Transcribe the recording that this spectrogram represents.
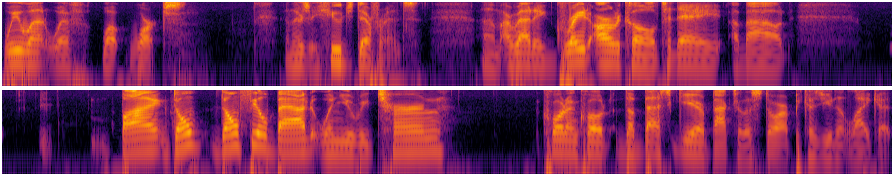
We went with what works. And there's a huge difference. Um, I read a great article today about buying don't don't feel bad when you return quote unquote the best gear back to the store because you didn't like it.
